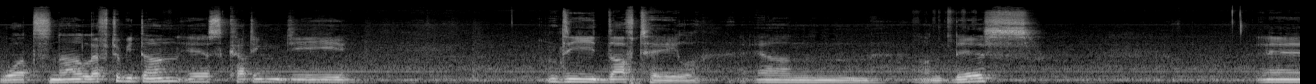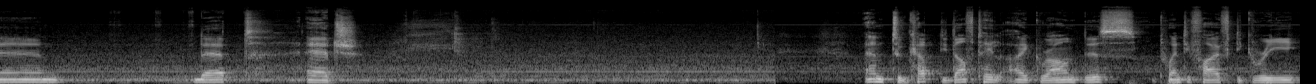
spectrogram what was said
What's now left to be done is cutting the the dovetail on, on this and that edge. And to cut the dovetail I ground this 25 degree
